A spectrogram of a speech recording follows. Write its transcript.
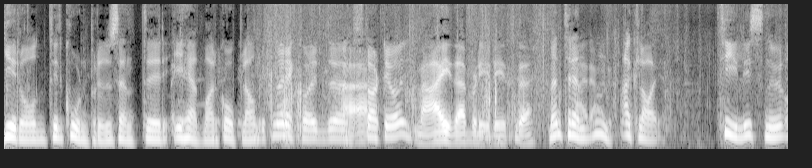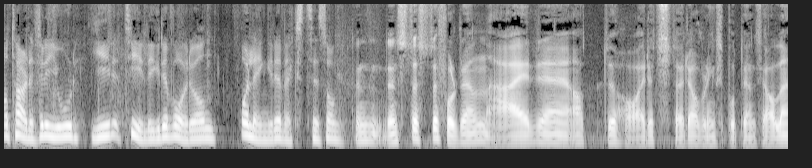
gir råd til kornprodusenter i Hedmark og Oppland. Det blir ikke noe rekordstart i år? Nei, det blir det ikke. Men trenden er klar. Tidlig snø og tælefri jord gir tidligere våronn og lengre vekstsesong. Den, den største fordelen er eh, at du har et større avlingspotensial.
